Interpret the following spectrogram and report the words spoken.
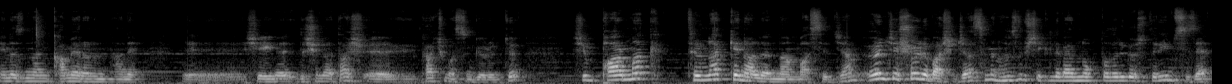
En azından kameranın hani e, şeyine dışına taş e, kaçmasın görüntü. Şimdi parmak tırnak kenarlarından bahsedeceğim. Önce şöyle başlayacağız. Hemen hızlı bir şekilde ben noktaları göstereyim size.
